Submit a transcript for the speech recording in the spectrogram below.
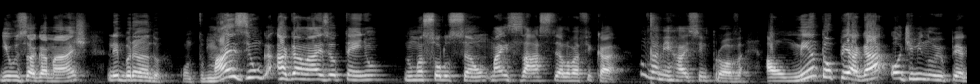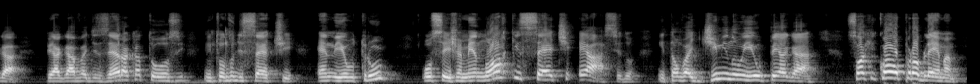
H+, lembrando, quanto mais um H+, eu tenho numa solução, mais ácida ela vai ficar. Não vai me errar isso em prova. Aumenta o pH ou diminui o pH? pH vai de 0 a 14, em torno de 7 é neutro, ou seja, menor que 7 é ácido. Então vai diminuir o pH. Só que qual é o problema?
